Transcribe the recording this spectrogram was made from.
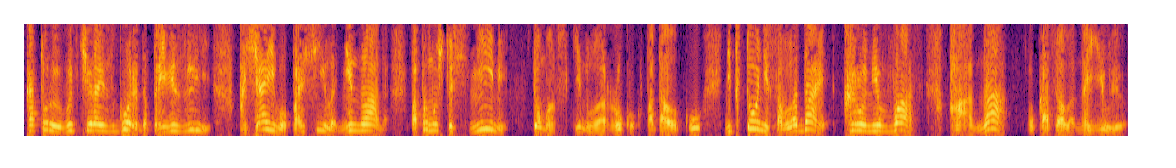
которую вы вчера из города привезли, а я его просила, не надо, потому что с ними Тома вскинула руку к потолку. «Никто не совладает, кроме вас, а она указала на Юлию,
